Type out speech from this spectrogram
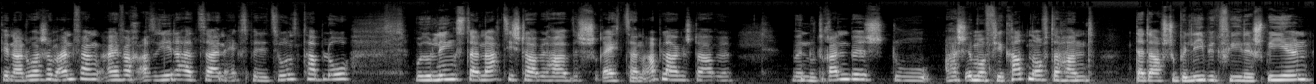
Genau, du hast am Anfang einfach, also jeder hat sein Expeditionstableau, wo du links deinen Nachziehstapel hast, rechts deinen Ablagestapel. Wenn du dran bist, du hast immer vier Karten auf der Hand, da darfst du beliebig viele spielen.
